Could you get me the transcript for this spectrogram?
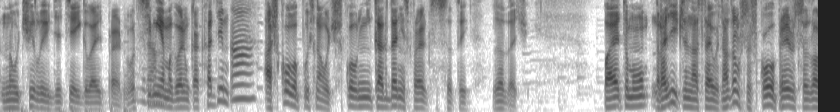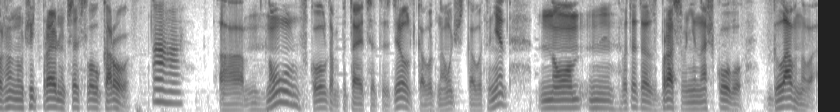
научила их детей говорить правильно. Вот в семье мы говорим, как хотим, А. а школа пусть научит. Школа никогда не справится с этой задачей. Поэтому родители настаивают на том, что школа прежде всего должна научить правильно писать слово «корова». Ага. А, ну, школа там пытается это сделать, кого-то научит, кого-то нет. Но м, вот это сбрасывание на школу главного,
